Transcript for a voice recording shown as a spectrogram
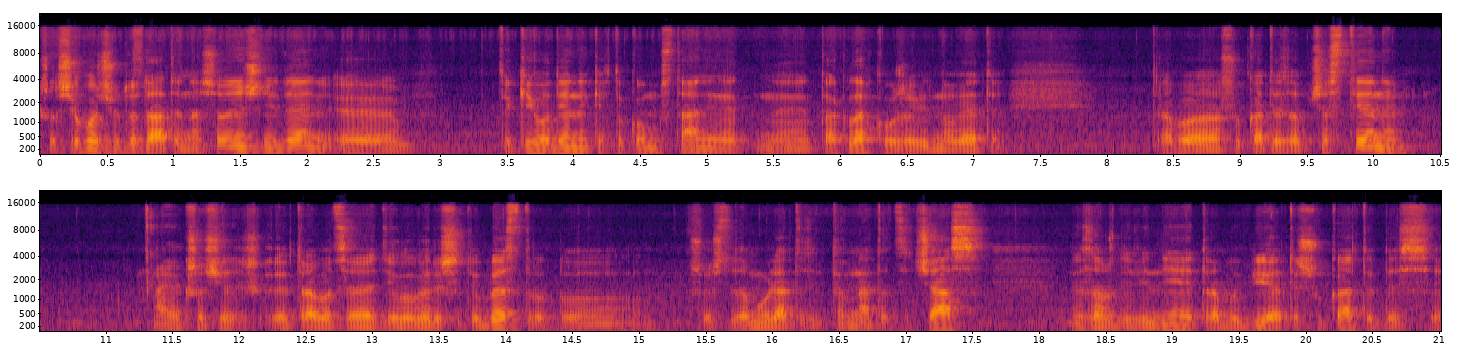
Що ще хочу додати, на сьогоднішній день е, такі годинники в такому стані не, не так легко вже відновити. Треба шукати запчастини. А якщо ще е, треба це діло вирішити швидко, то щось замовляти з інтернету це час. Не завжди він є, треба бігати, шукати десь е,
